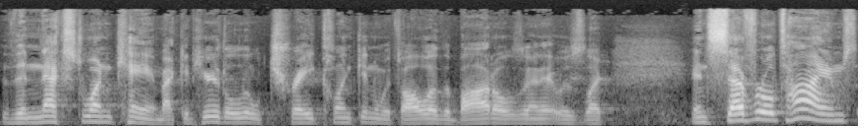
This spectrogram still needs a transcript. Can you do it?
the next one came. I could hear the little tray clinking with all of the bottles, and it was like, and several times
